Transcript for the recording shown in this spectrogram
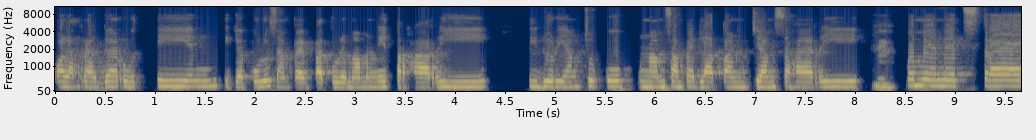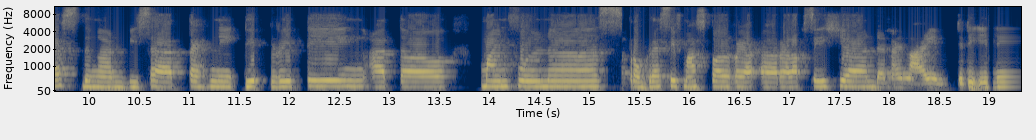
olahraga rutin 30 sampai 45 menit per hari, tidur yang cukup 6 sampai 8 jam sehari, hmm. memanage stres dengan bisa teknik deep breathing atau mindfulness, progressive muscle eh, relaxation dan lain-lain. Jadi ini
